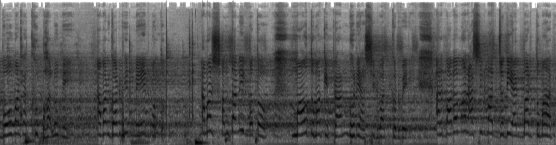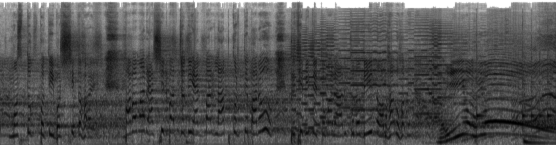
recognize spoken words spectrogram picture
বৌমাটা খুব ভালো মেয়ে। আমার গর্ভের মেয়ের মতো। আমার সন্তানের মতো। মাও তোমাকে প্রাণ ভরে আশীর্বাদ করবে। আর বাবা মার আশীর্বাদ যদি একবার তোমার মস্তক প্রতি বর্ষিত হয়, বাবা মার আশীর্বাদ যদি একবার লাভ করতে পারো, পৃথিবীতে তোমার আর কোনো দিন অভাব হবে না। হরি বল।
